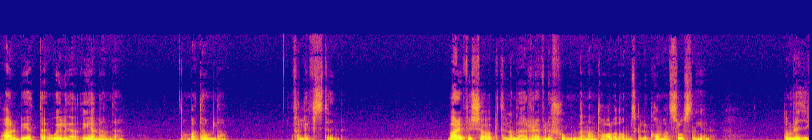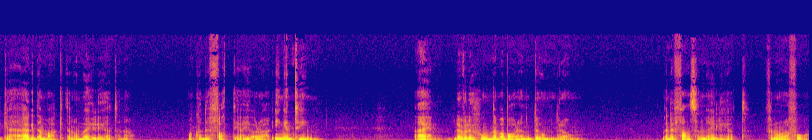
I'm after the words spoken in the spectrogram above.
arbete och elände. De var dömda. För livstid. Varje försök till den där revolutionen han talade om skulle komma att slås ner. De rika ägde makten och möjligheterna. Vad kunde fattiga göra? Ingenting. Nej, revolutionen var bara en dum dröm. Men det fanns en möjlighet för några få.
